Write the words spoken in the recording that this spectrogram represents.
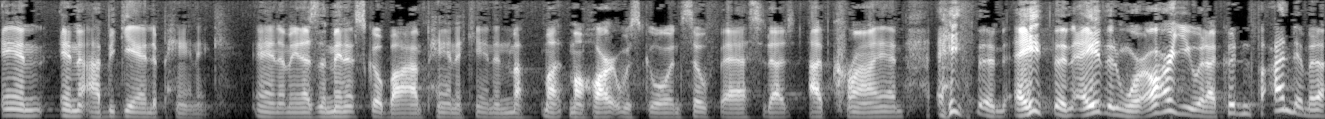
And, and I began to panic. And I mean, as the minutes go by, I'm panicking, and my, my, my heart was going so fast, that I, I'm crying, Ethan, Ethan, Ethan, where are you? And I couldn't find him. And I,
